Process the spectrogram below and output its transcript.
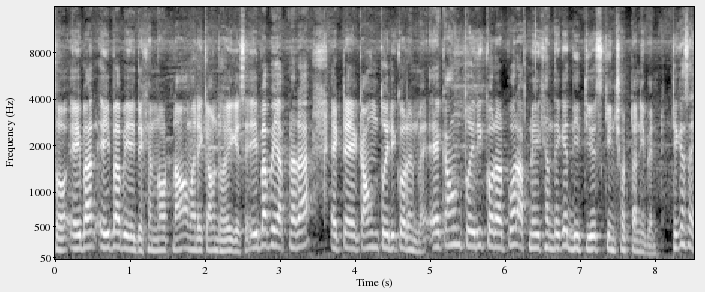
সো এইবার এইভাবে এই দেখেন নট নাও আমার অ্যাকাউন্ট হয়ে গেছে। এইভাবেই আপনারা একটা অ্যাকাউন্ট তৈরি করেন অ্যাকাউন্ট তৈরি করার পর আপনি এখান থেকে দ্বিতীয় স্ক্রিনশটটা নেবেন, ঠিক আছে?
